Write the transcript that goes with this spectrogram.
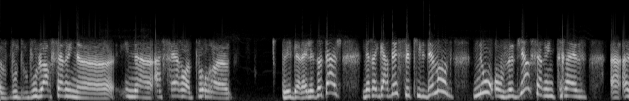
vouloir faire une, une affaire pour euh, libérer les otages. Mais regardez ce qu'ils demandent. Nous, on veut bien faire une trêve, euh,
